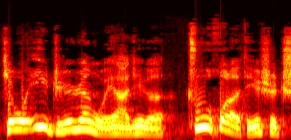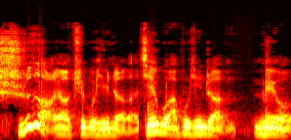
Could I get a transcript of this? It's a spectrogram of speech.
其实我一直认为啊，这个朱霍勒迪是迟早要去步行者的，结果啊，步行者没有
